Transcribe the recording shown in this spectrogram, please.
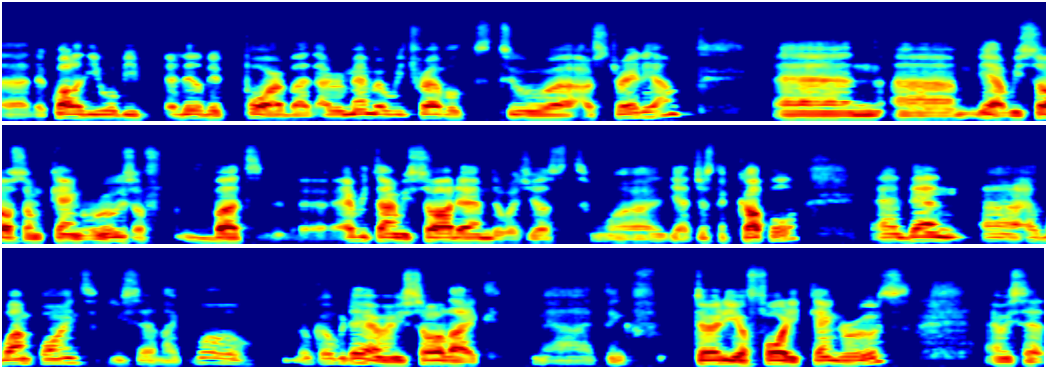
Uh, the quality will be a little bit poor but i remember we traveled to australia and um, yeah, we saw some kangaroos. Of but every time we saw them, there was just uh, yeah, just a couple. And then uh, at one point, we said like, "Whoa, look over there!" And we saw like yeah, I think thirty or forty kangaroos. And we said,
